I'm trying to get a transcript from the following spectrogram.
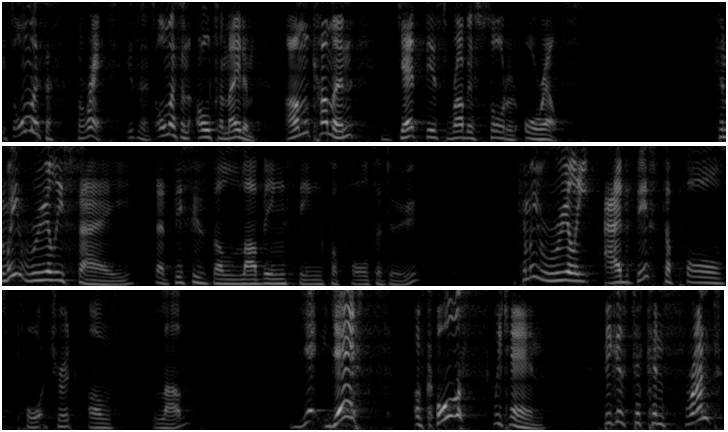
it's almost a threat, isn't it? It's almost an ultimatum. I'm coming, get this rubbish sorted or else. Can we really say that this is the loving thing for Paul to do? Can we really add this to Paul's portrait of love? Ye- yes, of course we can. Because to confront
